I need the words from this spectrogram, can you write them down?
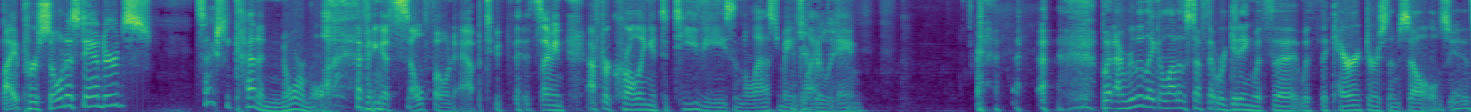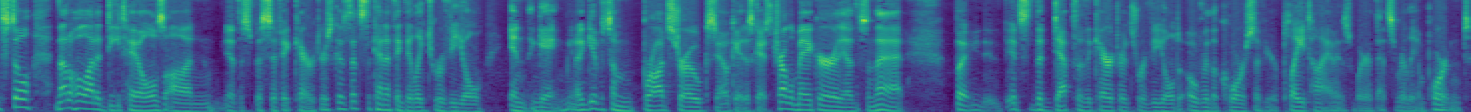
By persona standards it's actually kind of normal having a cell phone app do this. I mean, after crawling into TVs in the last mainline really? game. but I really like a lot of the stuff that we're getting with the with the characters themselves. You know, It's still not a whole lot of details on you know, the specific characters because that's the kind of thing they like to reveal in the game. You know, give some broad strokes. You know, okay, this guy's a troublemaker. You know, this and that. But it's the depth of the character that's revealed over the course of your playtime is where that's really important.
